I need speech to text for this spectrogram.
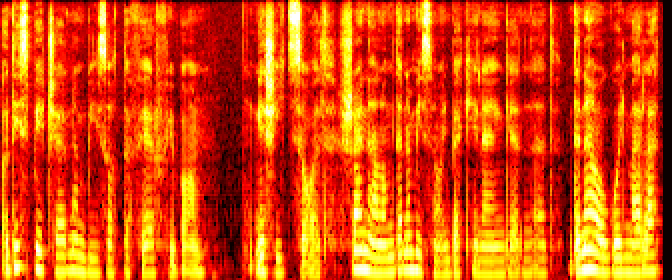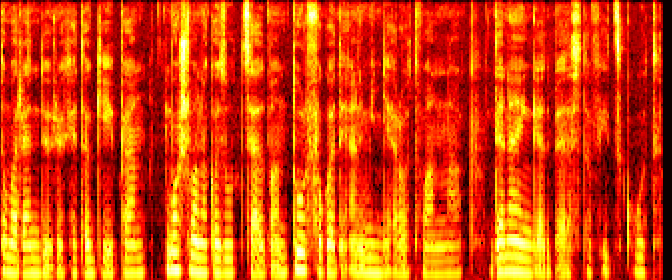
A diszpécser nem bízott a férfiban. És így szólt. Sajnálom, de nem hiszem, hogy be kéne engedned. De ne aggódj, már látom a rendőröket a gépen. Most vannak az utcádban, túl fogod élni, mindjárt ott vannak. De ne engedd be ezt a fickót.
